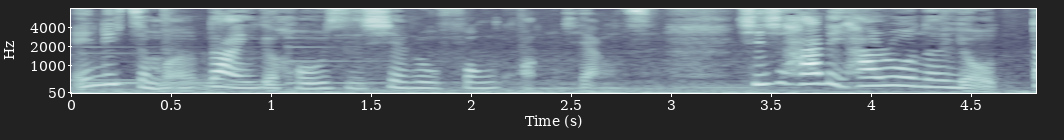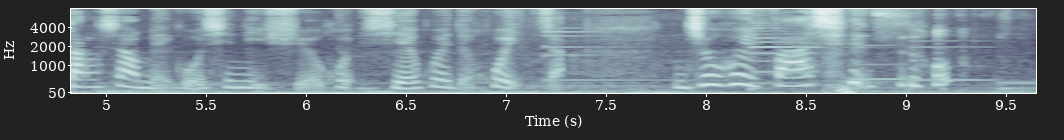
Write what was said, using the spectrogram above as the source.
诶，你怎么让一个猴子陷入疯狂这样子？其实哈里哈洛呢，有当上美国心理学会协会的会长，你就会发现说，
